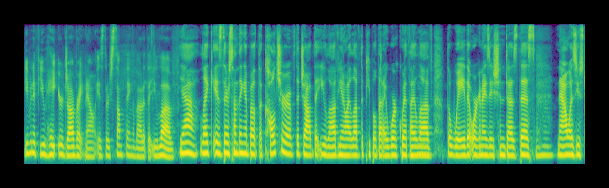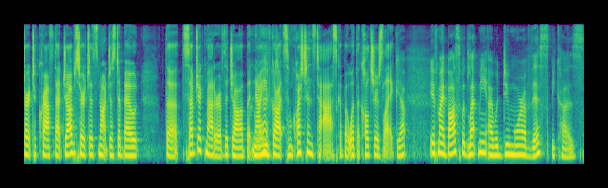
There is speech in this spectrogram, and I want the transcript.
even if you hate your job right now, is there something about it that you love? Yeah. Like, is there something about the culture of the job that you love? You know, I love the people that I work with. I mm-hmm. love the way the organization does this. Mm-hmm. Now, as you start to craft that job search, it's not just about the subject matter of the job, but now you've got some questions to ask about what the culture's like. Yep. If my boss would let me, I would do more of this because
